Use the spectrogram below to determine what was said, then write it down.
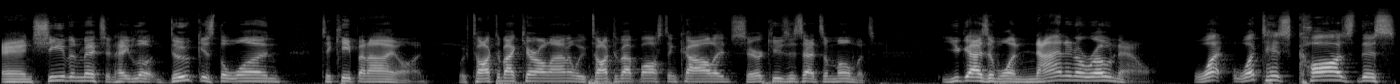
and she even mentioned, "Hey, look, Duke is the one to keep an eye on." We've talked about Carolina. We've talked about Boston College. Syracuse has had some moments. You guys have won nine in a row now. What what has caused this?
